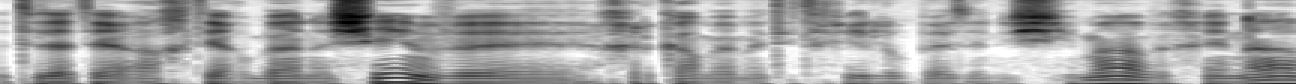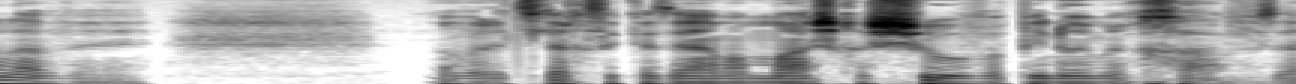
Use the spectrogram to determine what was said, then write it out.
את יודעת, הערכתי הרבה אנשים, וחלקם באמת התחילו באיזה נשימה וכן הלאה, ו... אבל אצלך זה כזה היה ממש חשוב, הפינוי מרחב. זה,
